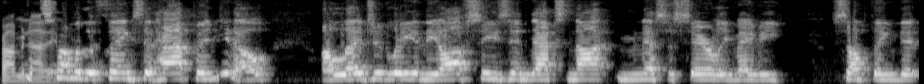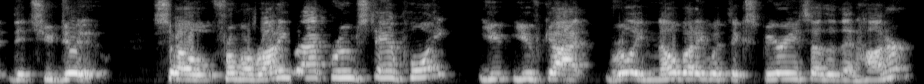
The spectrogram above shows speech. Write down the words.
probably not some of the things that happened, you know, allegedly in the offseason, that's not necessarily maybe something that that you do. So from a running back room standpoint, you you've got really nobody with experience other than Hunter.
